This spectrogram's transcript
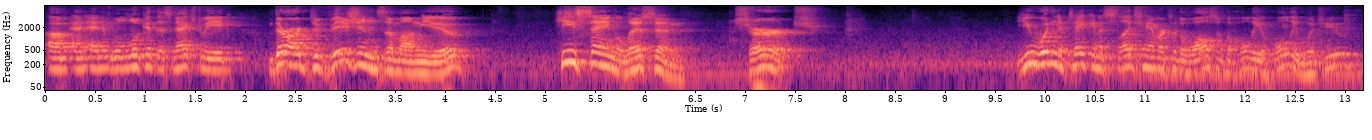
um, and, and we'll look at this next week, there are divisions among you. He's saying, listen, church, you wouldn't have taken a sledgehammer to the walls of the Holy of Holy, would you?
